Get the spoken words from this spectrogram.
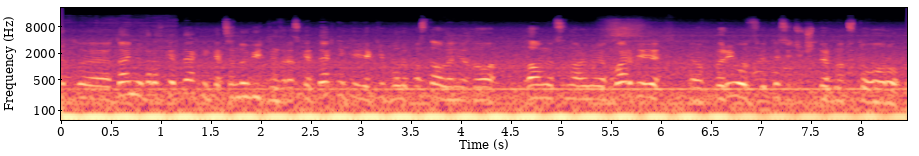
Е, дані зразки техніки це новітні зразки техніки, які були поставлені до лав Національної гвардії е, в період з 2014 року.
